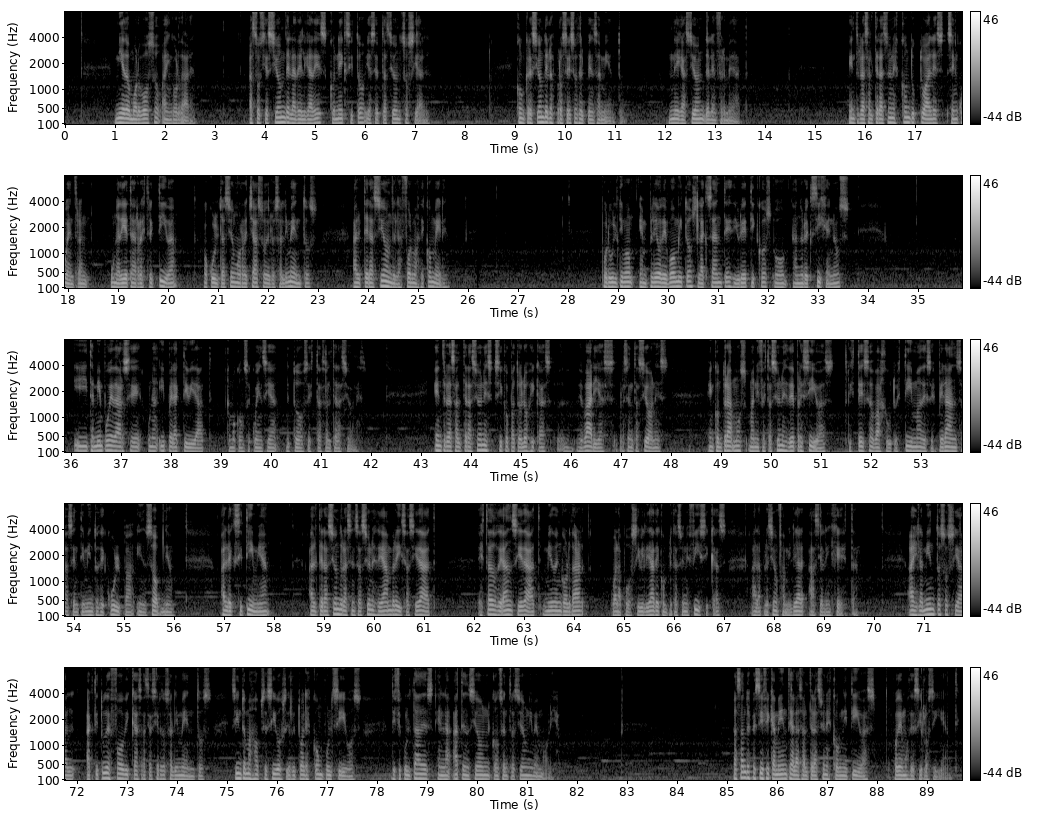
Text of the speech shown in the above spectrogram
miedo morboso a engordar, Asociación de la delgadez con éxito y aceptación social. Concreción de los procesos del pensamiento. Negación de la enfermedad. Entre las alteraciones conductuales se encuentran una dieta restrictiva, ocultación o rechazo de los alimentos, alteración de las formas de comer. Por último, empleo de vómitos, laxantes, diuréticos o anorexígenos. Y también puede darse una hiperactividad como consecuencia de todas estas alteraciones. Entre las alteraciones psicopatológicas eh, de varias presentaciones, encontramos manifestaciones depresivas, tristeza, baja autoestima, desesperanza, sentimientos de culpa, insomnio, alexitimia, alteración de las sensaciones de hambre y saciedad, estados de ansiedad, miedo a engordar o a la posibilidad de complicaciones físicas, a la presión familiar hacia la ingesta, aislamiento social, actitudes fóbicas hacia ciertos alimentos, síntomas obsesivos y rituales compulsivos, dificultades en la atención, concentración y memoria. Pasando específicamente a las alteraciones cognitivas, podemos decir lo siguiente.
